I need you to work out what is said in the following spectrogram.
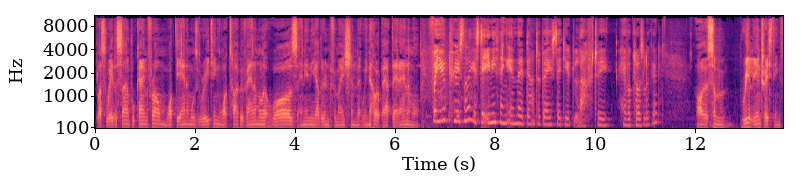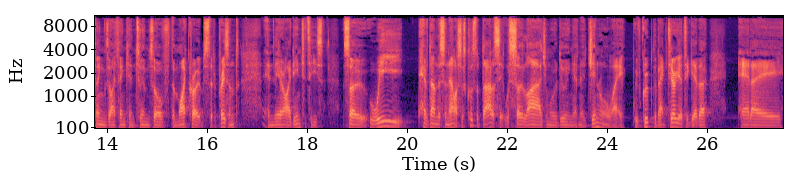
plus where the sample came from, what the animals were eating, what type of animal it was, and any other information that we know about that animal. For you personally, is there anything in that database that you'd love to have a close look at? Oh, there's some really interesting things, I think, in terms of the microbes that are present and their identities. So we have done this analysis because the data set was so large and we were doing it in a general way. We've grouped the bacteria together at a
